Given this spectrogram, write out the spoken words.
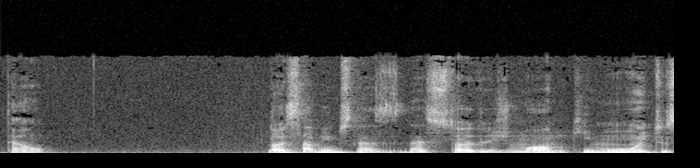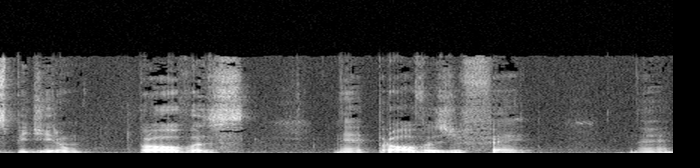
Então, nós sabemos nas, nas histórias do livro Mormon que muitos pediram provas, né, provas de fé, né?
